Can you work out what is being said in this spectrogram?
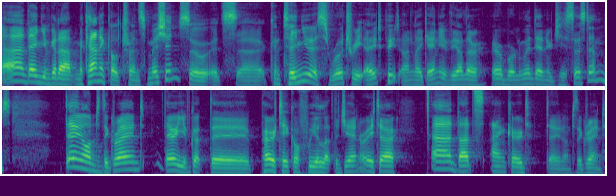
and then you've got a mechanical transmission, so it's a continuous rotary output, unlike any of the other airborne wind energy systems. Down onto the ground, there you've got the power takeoff wheel at the generator, and that's anchored down onto the ground.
